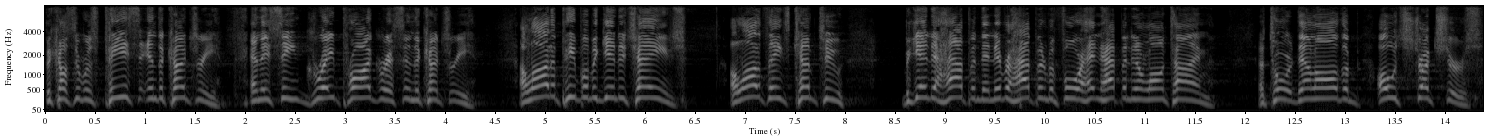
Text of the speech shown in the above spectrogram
because there was peace in the country and they seen great progress in the country. A lot of people begin to change. A lot of things come to begin to happen that never happened before, hadn't happened in a long time. Uh, I tore down all the old structures.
